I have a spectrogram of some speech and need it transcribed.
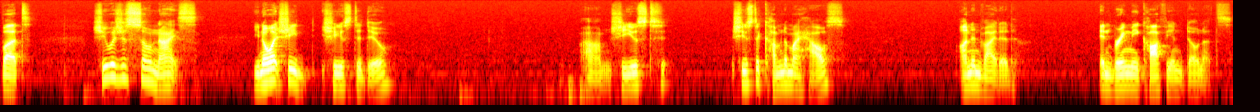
but she was just so nice. You know what she she used to do? Um, she used to, she used to come to my house uninvited and bring me coffee and donuts.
